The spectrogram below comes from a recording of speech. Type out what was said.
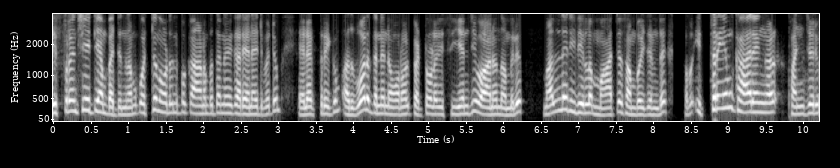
ഡിഫറൻഷിയേറ്റ് ചെയ്യാൻ പറ്റുന്നത് നമുക്ക് ഒറ്റ നോട്ടിൽ ഇപ്പോൾ കാണുമ്പോൾ തന്നെ നിങ്ങൾക്ക് അറിയാനായിട്ട് പറ്റും. ഇലക്ട്രിക്കും അതുപോലെ തന്നെ നോർമൽ പെട്രോൾ അല്ലെങ്കിൽ സി എൻ ജി വാഹനവും തമ്മിൽ നല്ല രീതിയിലുള്ള മാറ്റം സംഭവിച്ചിട്ടുണ്ട്. അപ്പോൾ ഇത്രയും കാര്യങ്ങൾ പഞ്ചൊരു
